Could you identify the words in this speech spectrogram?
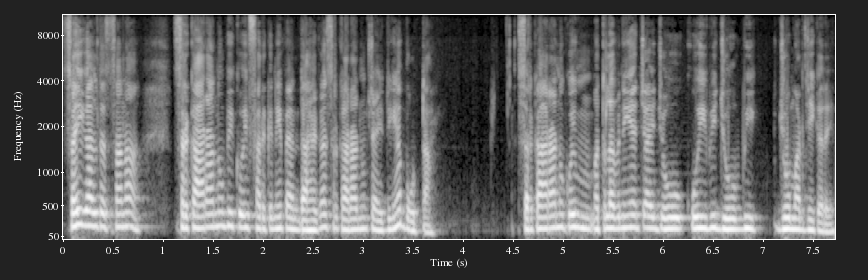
ਸਹੀ ਗੱਲ ਦੱਸਾਂ ਨਾ, ਸਰਕਾਰਾਂ ਨੂੰ ਵੀ ਕੋਈ ਫ਼ਰਕ ਨਹੀਂ ਪੈਂਦਾ ਹੈਗਾ, ਸਰਕਾਰਾਂ ਨੂੰ ਚਾਹੀਦੀਆਂ ਵੋਟਾਂ। ਸਰਕਾਰਾਂ ਨੂੰ ਕੋਈ ਮਤਲਬ ਨਹੀਂ ਹੈ, ਚਾਹੇ ਜੋ ਕੋਈ ਵੀ, ਜੋ ਵੀ, ਜੋ ਮਰਜ਼ੀ ਕਰੇ।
